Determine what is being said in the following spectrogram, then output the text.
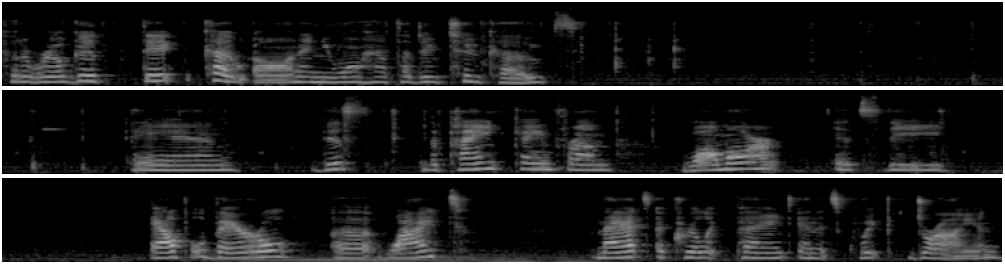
put a real good thick coat on and you won't have to do two coats. And this the paint came from Walmart. It's the apple barrel uh, white matte acrylic paint and it's quick drying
